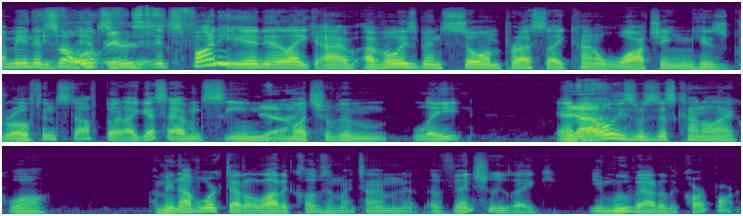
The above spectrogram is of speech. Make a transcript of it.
I mean, it's it's, it was, it's funny and uh, like I've I've always been so impressed, like kind of watching his growth and stuff. But I guess I haven't seen yeah. much of him late, and yeah. I always was just kind of like, well, I mean, I've worked at a lot of clubs in my time, and eventually, like, you move out of the car barn.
